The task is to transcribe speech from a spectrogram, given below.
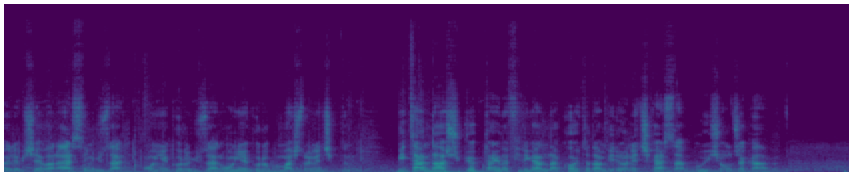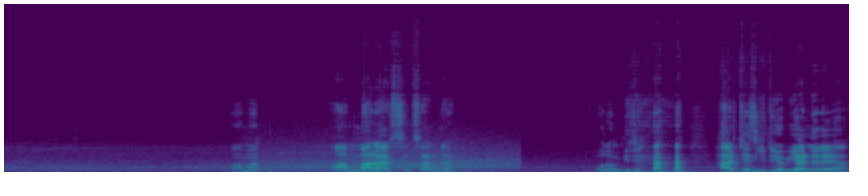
Öyle bir şey var. Ersin güzel. Onyekuru güzel. Onyekuru bu maçta öne çıktın. Bir tane daha şu Gökten ya da Filigan'dan Koyta'dan biri öne çıkarsa bu iş olacak abi. Aman. Aman Ersin sen de. Oğlum bir herkes gidiyor bir yerlere ya.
